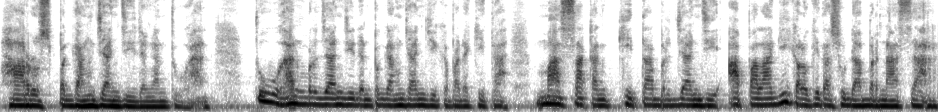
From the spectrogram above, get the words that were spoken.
harus pegang janji dengan Tuhan. Tuhan berjanji dan pegang janji kepada kita. Masakan kita berjanji, apalagi kalau kita sudah bernasar.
